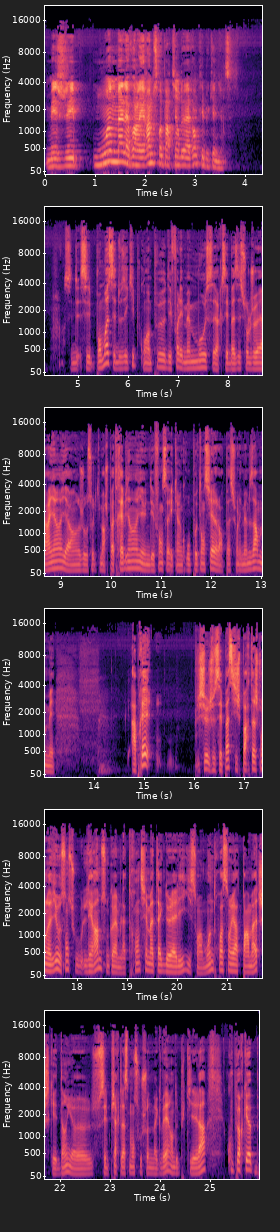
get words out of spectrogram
mais j'ai moins de mal à voir les Rams repartir de l'avant que les Buccaneers. C'est, pour moi, c'est deux équipes qui ont un peu des fois les mêmes mots, c'est-à-dire que c'est basé sur le jeu aérien, il y a un jeu au sol qui marche pas très bien, il y a une défense avec un gros potentiel, alors pas sur les mêmes armes, mais après, je, je sais pas si je partage ton avis au sens où les Rams sont quand même la 30e attaque de la ligue, ils sont à moins de 300 yards par match, ce qui est dingue, euh, c'est le pire classement sous Sean McVay hein, depuis qu'il est là. Cooper Cup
